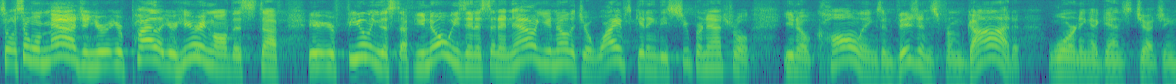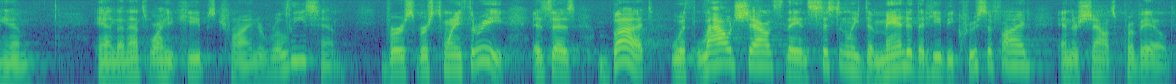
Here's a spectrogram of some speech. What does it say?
So, so imagine you're, you're Pilate, you're hearing all this stuff, you're, you're, feeling this stuff, you know he's innocent, and now you know that your wife's getting these supernatural, you know, callings and visions from God warning against judging him. And, and that's why he keeps trying to release him. Verse, verse 23, it says, But with loud shouts they insistently demanded that he be crucified, and their shouts prevailed.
